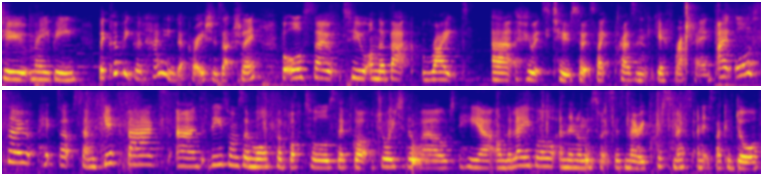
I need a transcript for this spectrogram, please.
to maybe, they could be good hanging decorations actually, but also to on the back write uh, who it's to, so it's like present gift wrapping. I also picked up some gift bags and these ones are more for bottles. They've got Joy to the World here on the label and then on this one it says Merry Christmas and it's like a door.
